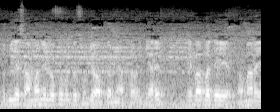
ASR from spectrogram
તો બીજા સામાન્ય લોકોનો તો શું જવાબ તમે આપતા હોય ત્યારે એ બાબતે અમારે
